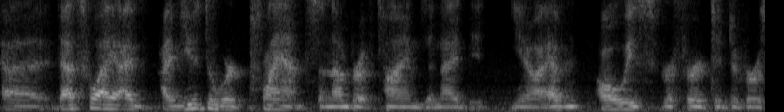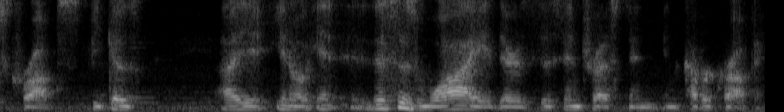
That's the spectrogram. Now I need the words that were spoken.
uh, that's why I've I've used the word plants a number of times, and I you know I haven't always referred to diverse crops because I you know in, this is why there's this interest in in cover cropping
